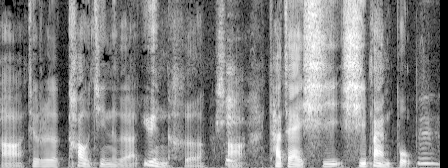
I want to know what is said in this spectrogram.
啊，就是靠近那个运河啊，它在西西半部。嗯，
